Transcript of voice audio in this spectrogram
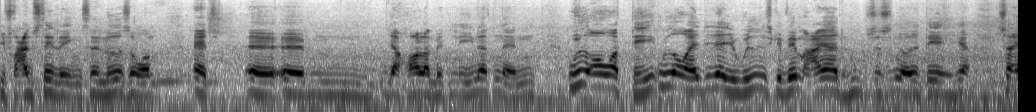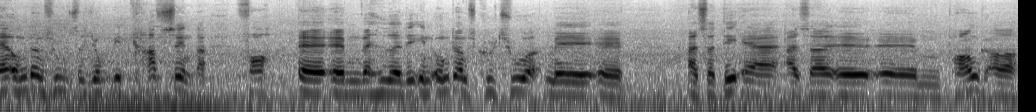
i fremstillingen, så det lyder som om, at øh, øh, jeg holder med den ene og den anden. Udover det, udover alt det der juridiske, hvem ejer et hus og sådan noget det her, så er ungdomshuset jo et kraftcenter for, øh, øh, hvad hedder det, en ungdomskultur med, øh, Altså det er altså øh, øh, punk og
